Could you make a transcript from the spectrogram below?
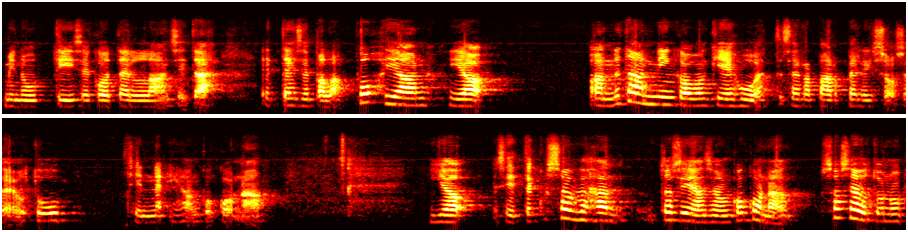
minuuttia sekoitellaan sitä, ettei se pala pohjaan ja annetaan niin kauan kiehua, että se raparperi soseutuu sinne ihan kokonaan. Ja sitten kun se on vähän, tosiaan se on kokonaan soseutunut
